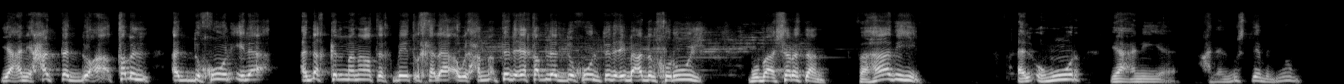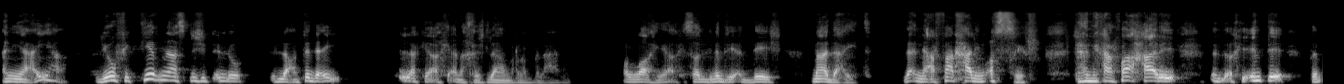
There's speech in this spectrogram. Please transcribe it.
يعني حتى الدعاء قبل الدخول إلى أدق المناطق بيت الخلاء أو الحمام تدعي قبل الدخول وتدعي بعد الخروج مباشرة. فهذه الأمور يعني على المسلم اليوم أن يعيها. اليوم في كثير ناس بتجي بتقول له بتقول له عم تدعي؟ يقول لك يا أخي أنا خجلان من رب العالمين. والله يا أخي صار لي مدري قديش ما دعيت. لأني عرفان حالي مقصر. لأني عرفان حالي أخي أنت طيب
